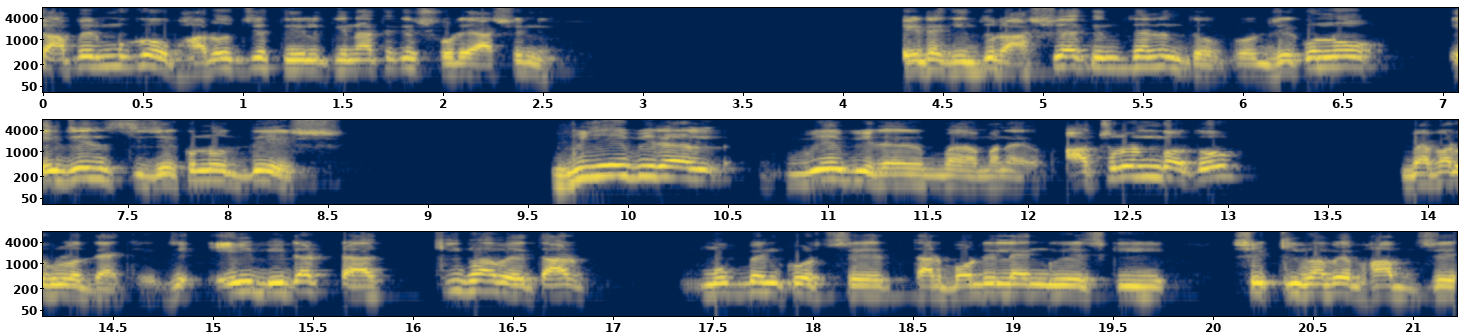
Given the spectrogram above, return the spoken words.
চাপের মুখেও ভারত যে তেল কেনা থেকে সরে আসেনি, এটা কিন্তু রাশিয়া কিন্তু জানেন তো, যে কোনো এজেন্সি, যে কোনো দেশ বিহেভিয়ারাল বিহেভিয়ার মানে আচরণগত ব্যাপারগুলো দেখে যে এই লিডারটা কীভাবে তার মুভমেন্ট করছে, তার বডি ল্যাঙ্গুয়েজ কি, সে কীভাবে ভাবছে?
